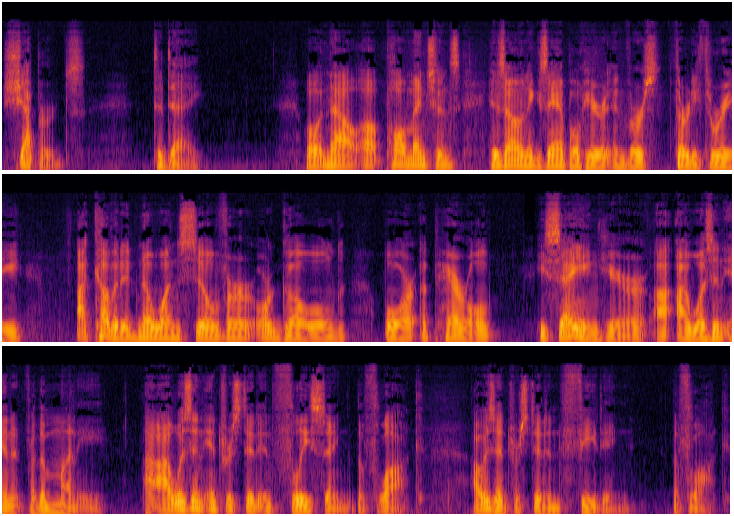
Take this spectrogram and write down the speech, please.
shepherds today. Well, now, uh, Paul mentions his own example here in verse 33 I coveted no one's silver or gold or apparel. He's saying here, uh, I wasn't in it for the money. I, I wasn't interested in fleecing the flock. I was interested in feeding the flock.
